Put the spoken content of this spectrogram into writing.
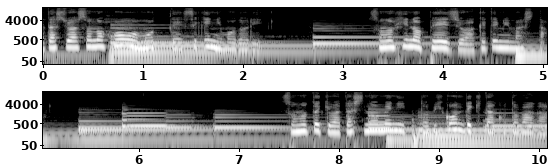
私はその本を持って席に戻りその日のページを開けてみました。その時私の目に飛び込んできた言葉が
